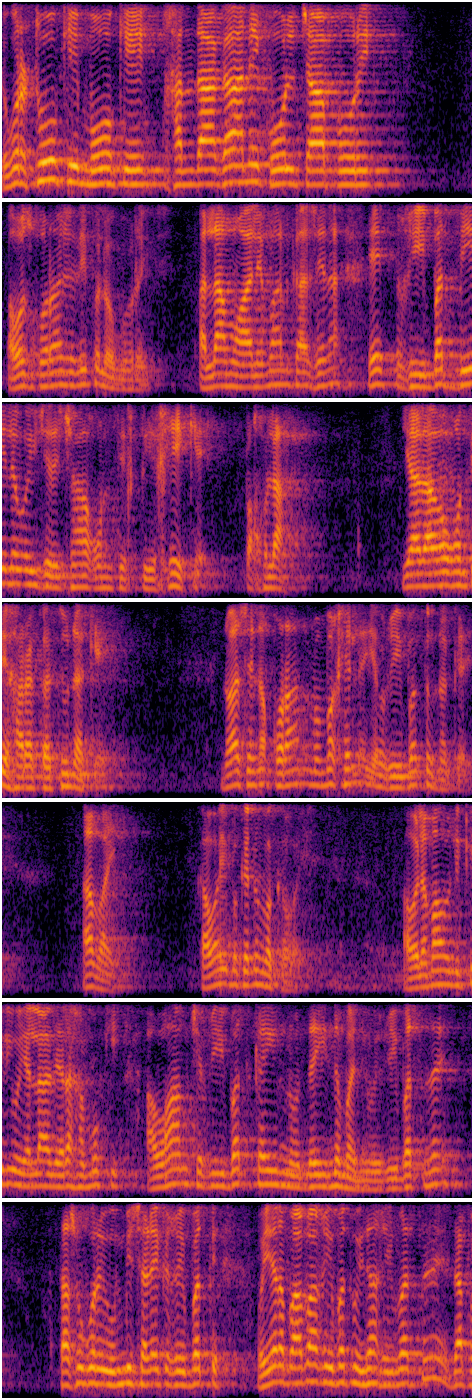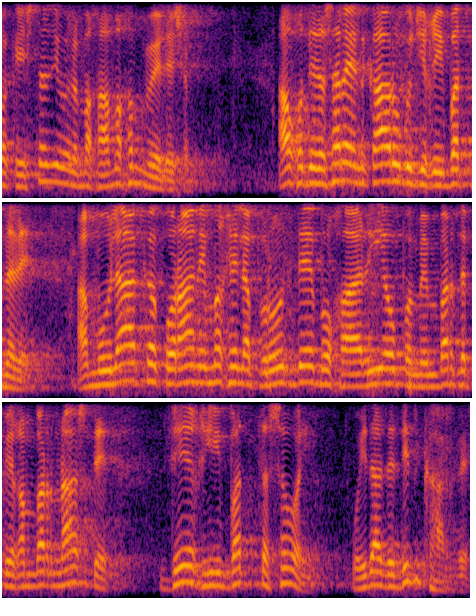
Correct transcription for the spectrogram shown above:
وګوره ټوکې موکې خنداګانې کول چا پوري او اوس قرآن شریف په لوګوري الله معلمان کا سینا اے غیبت دی لوي چې چا غونته پیخې کې په خلا یا دا غونته حرکتونه کې نو اسنه قرآن ممخله یو غیبت نه کوي ها بھائی کوي به کنه وکوي علماء لیکلي وي الله دې رحم وکي عوام چې غیبت کوي نو دای نه مني وي غیبت نه تاسو ګورئ امي سړی کې غیبت کوي و یاره بابا غیبت وي دا غیبت نه دا پکېشته دی ولا مخامخ هم ویل شم او خو دې سره انکار وکړي غیبت نه لري امولا ک قران مخه ل پروت دی بخاری او په منبر د پیغمبر ناشته دی غیبت تسوي وای دا د دین کار دی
